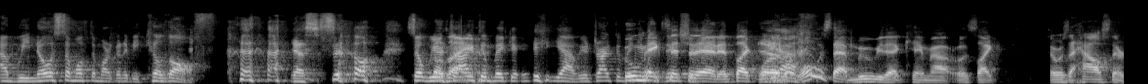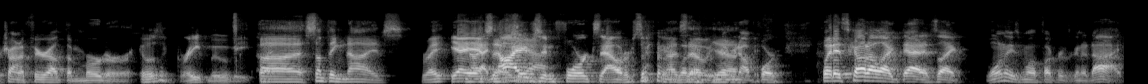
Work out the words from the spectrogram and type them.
and we know some of them are going to be killed off. Yes. So so we are like- trying to make it. Yeah, we're trying to make Who a makes it to prediction. that? It's like one Yeah. the, what was that movie that came out? It was like there was a house. They were trying to figure out the murderer. It was a great movie. but- Uh, something knives, right? yeah, yeah, Knives Out, knives yeah. and forks out or something. Knives whatever. Out, yeah. Maybe not forks, but it's kind of like that. It's like one of these motherfuckers is gonna die.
